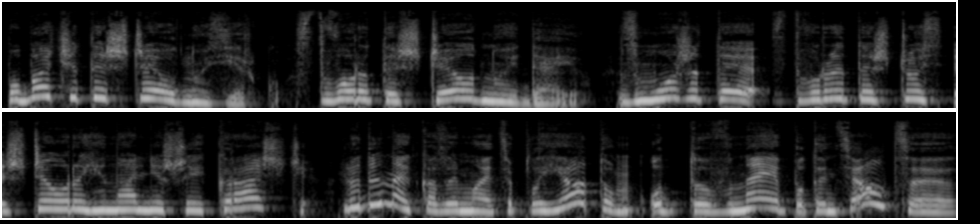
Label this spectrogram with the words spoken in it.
побачите ще одну зірку, створите ще одну ідею, зможете створити щось ще оригінальніше і краще. Людина, яка займається плагіатом, от в неї потенціал це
